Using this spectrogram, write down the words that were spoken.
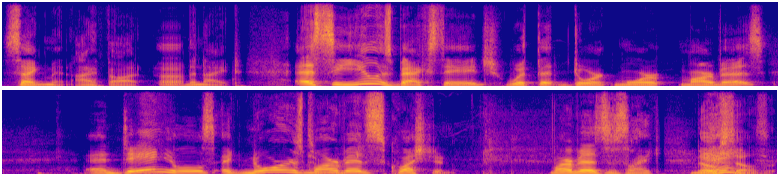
segment, I thought, of the night. SCU is backstage with that dork Mar- Marvez, and Daniels ignores Marvez's question. Marvez is like, No hey, sells it.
